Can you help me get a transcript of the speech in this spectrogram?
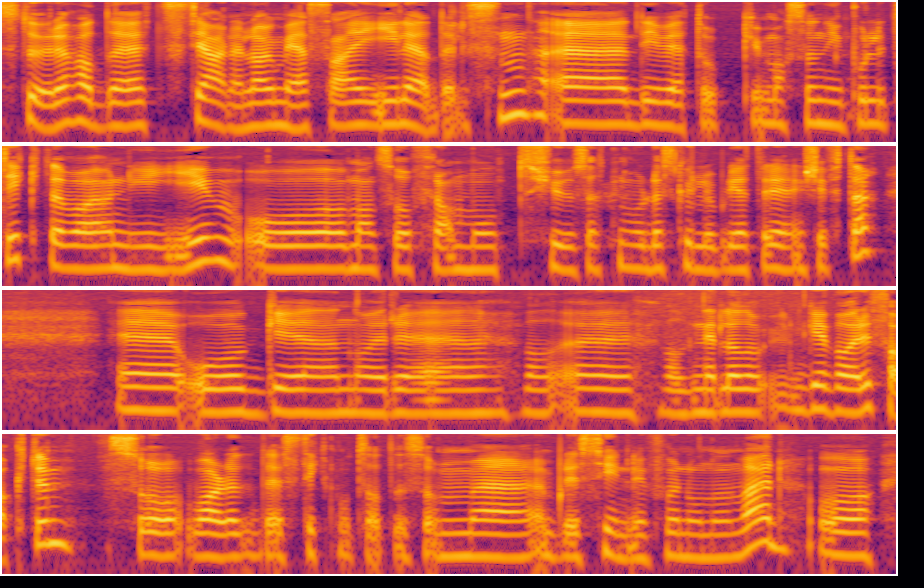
Støre hadde et stjernelag med seg i ledelsen. De vedtok masse ny politikk, det var ny giv, og man så fram mot 2017 hvor det skulle bli et regjeringsskifte. Og når valgnederlaget var et faktum, så var det det stikk motsatte som ble synlig for noen og enhver. Og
